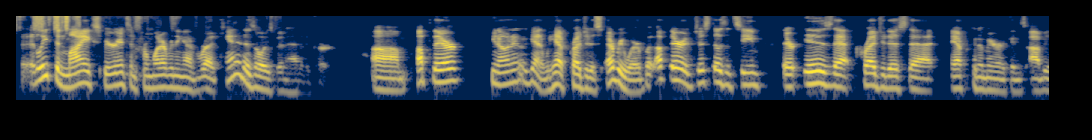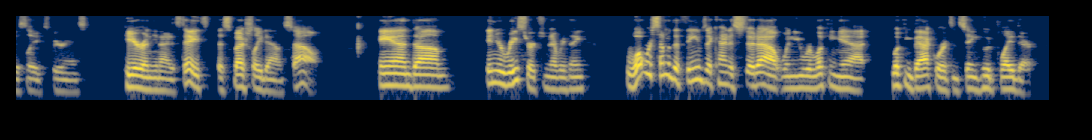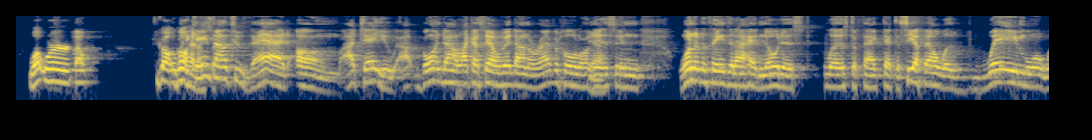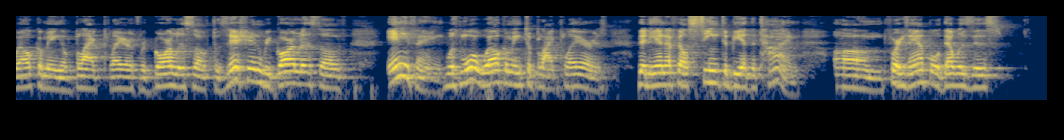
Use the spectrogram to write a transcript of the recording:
at least in my experience and from what everything I've read, Canada's always been ahead of the curve. Um, up there, you know, and again, we have prejudice everywhere, but up there, it just doesn't seem there is that prejudice that African Americans obviously experience here in the United States, especially down south. And um, in your research and everything, what were some of the themes that kind of stood out when you were looking at looking backwards and seeing who'd played there? What were well? Go, well, go when ahead. it came down to that, um, I tell you, I, going down, like I said, I went down a rabbit hole on Yeah. this, and one of the things that I had noticed was the fact that the CFL was way more welcoming of black players, regardless of position, regardless of anything, was more welcoming to black players than the NFL seemed to be at the time. Um, for example, there was this,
